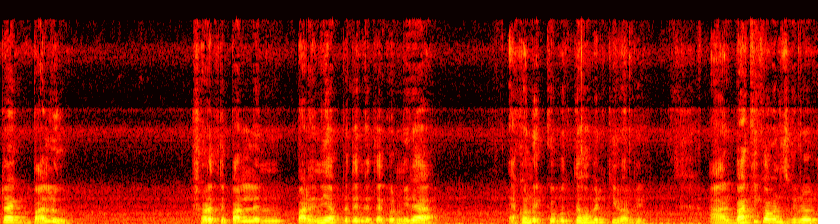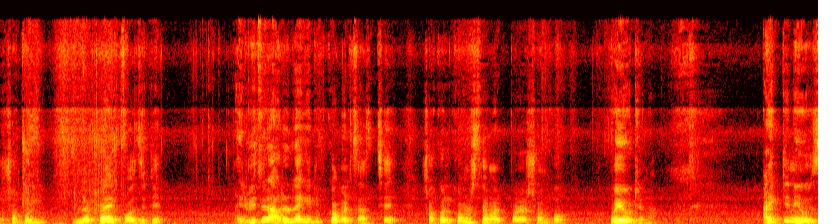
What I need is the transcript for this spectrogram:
ট্রাক বালু সরাতে পারলেন, পারেনি আপনাদের নেতাকর্মীরা, এখন ঐক্যবদ্ধ হবেন কীভাবে? আর বাকি কমেন্টসগুলো সকলগুলো প্রায় পজিটিভ। এর ভিতরে আরও নেগেটিভ কমেন্টস আসছে, সকল কমেন্টস তো আমার পড়া সম্ভব হয়ে ওঠে না। আরেকটি নিউজ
